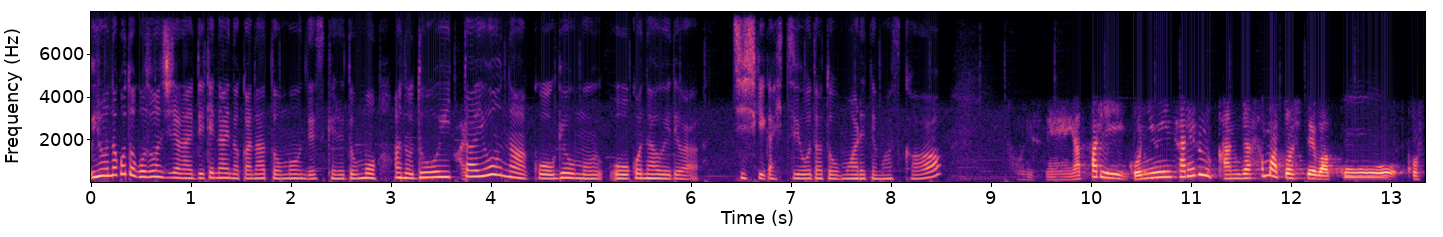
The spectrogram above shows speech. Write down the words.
いろんなことをご存知じゃないといけないのかなと思うんですけれども、あのどういったようなこう業務を行う上では知識が必要だと思われてますか？そうですねやっぱりご入院される患者様としてはこう、骨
